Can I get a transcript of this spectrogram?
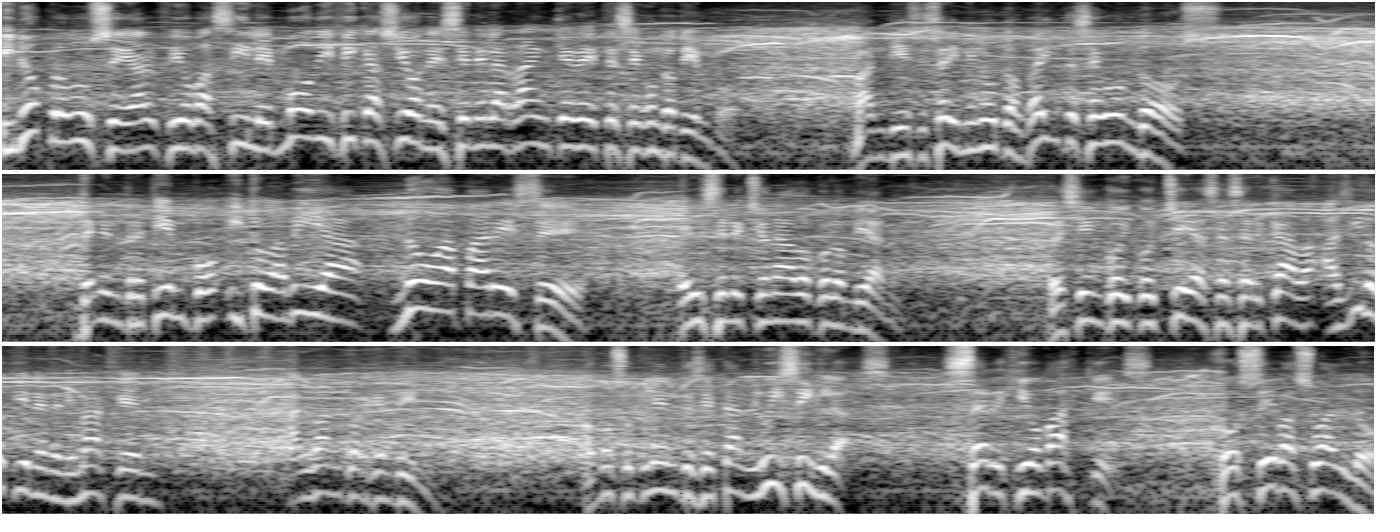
y no produce Alfio Basile modificaciones en el arranque de este segundo tiempo. Van 16 minutos 20 segundos del entretiempo y todavía no aparece el seleccionado colombiano. Recién Goicochea se acercaba, allí lo tienen en imagen, al banco argentino. Como suplentes están Luis Islas, Sergio Vázquez, José Basualdo,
